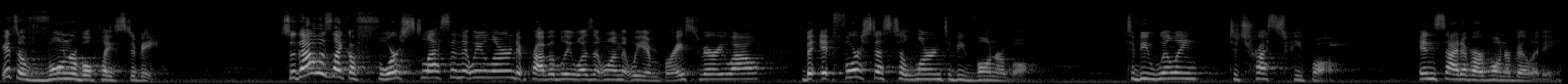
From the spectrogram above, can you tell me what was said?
it's a vulnerable place to be. So that was like a forced lesson that we learned. It probably wasn't one that we embraced very well, but it forced us to learn to be vulnerable, to be willing to trust people inside of our vulnerability.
